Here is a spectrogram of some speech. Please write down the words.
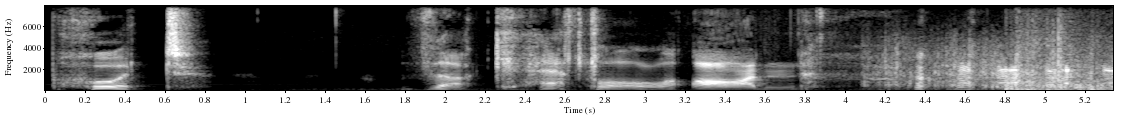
put the kettle on.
